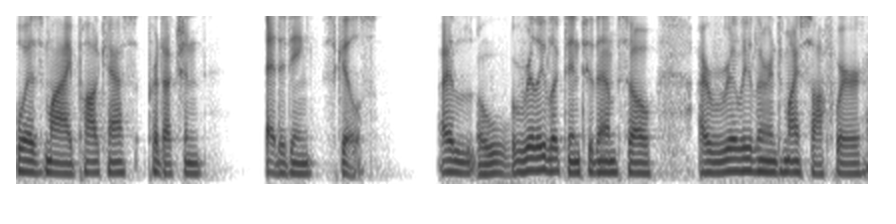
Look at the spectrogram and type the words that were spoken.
was my podcast production editing skills. I Oh, really looked into them. So I really learned my software,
